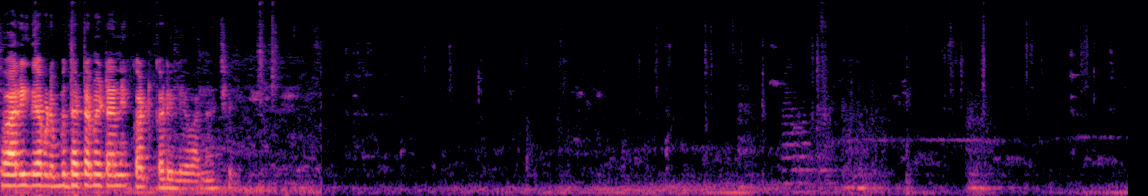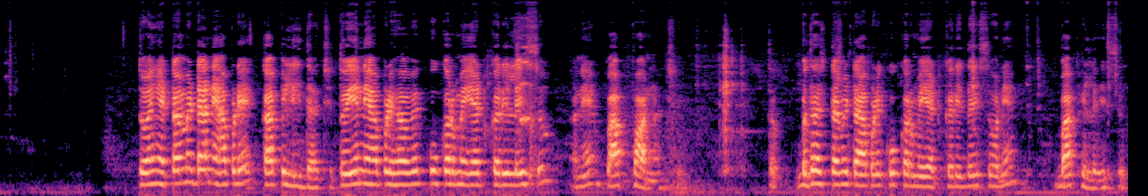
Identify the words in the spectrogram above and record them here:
તો આ રીતે આપણે બધા ટમેટાને કટ કરી લેવાના છે. તો અહીંયા ટમેટાને આપણે કાપી લીધા છે. તો એને આપણે હવે કુકરમાં એડ કરી લઈશું અને બાફવાના છે. તો બધા જ ટમેટા આપણે કુકરમાં એડ કરી દઈશું અને બાફી લઈશું.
